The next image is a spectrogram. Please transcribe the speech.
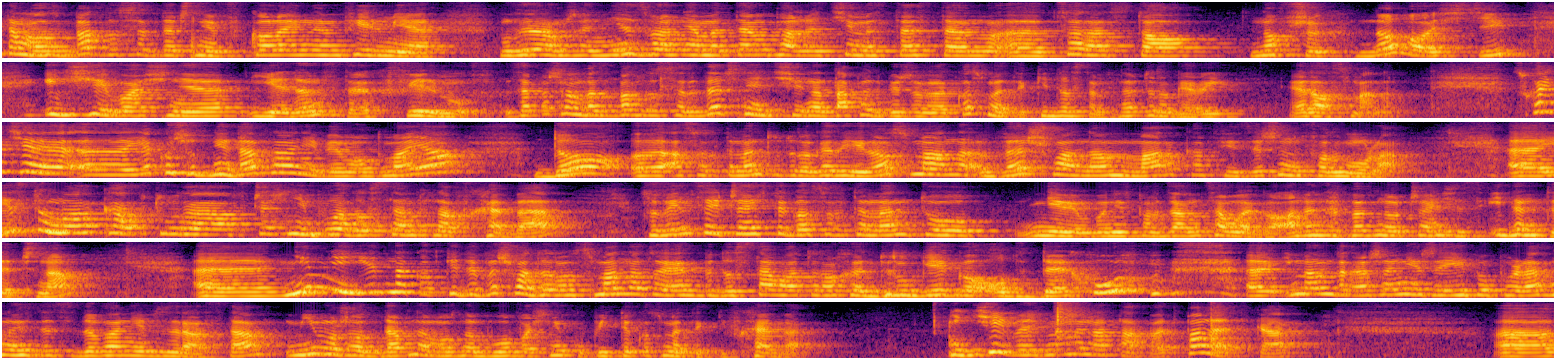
witam Was bardzo serdecznie w kolejnym filmie. Mówiłam, że nie zwalniamy tempa, lecimy z testem e, coraz to nowszych nowości i dzisiaj właśnie jeden z tych filmów. Zapraszam Was bardzo serdecznie, dzisiaj na tapet bierzemy kosmetyki dostępne w drogerii Rossmann. Słuchajcie, e, jakoś od niedawna, nie wiem, od maja do e, asortymentu drogerii Rossmann weszła nam marka Physician Formula. Jest to marka, która wcześniej była dostępna w Hebe, co więcej, część tego asortymentu, nie wiem, bo nie sprawdzałam całego, ale na pewno część jest identyczna. E, niemniej jednak od kiedy weszła do Rossmana to jakby dostała trochę drugiego oddechu e, i mam wrażenie, że jej popularność zdecydowanie wzrasta, mimo że od dawna można było właśnie kupić te kosmetyki w Hebe. I dzisiaj weźmiemy na tapet paletkę,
